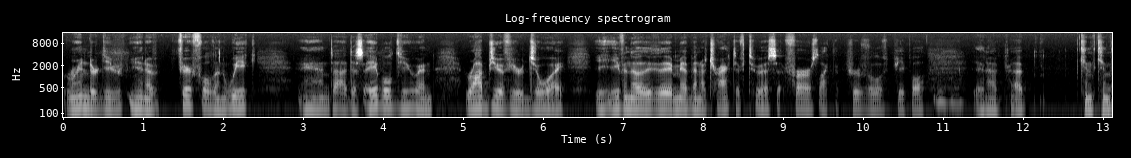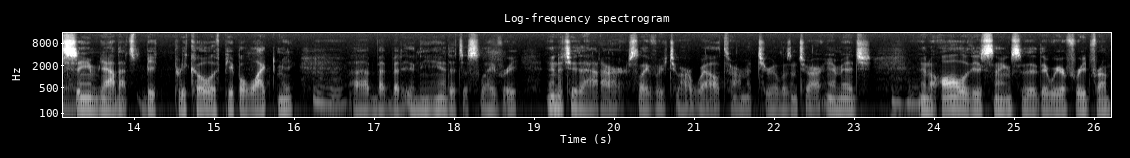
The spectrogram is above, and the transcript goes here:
rendered you, you know, fearful and weak and uh, disabled you and robbed you of your joy, even though they may have been attractive to us at first, like the approval of people, Mhm. you know, uh, can can Yeah. seem, yeah, that's be pretty cool if people liked me, Mhm. uh, but but in the end, it's a slavery, and to that, our slavery to our wealth, to our materialism, to our image, Mhm. you know, all of these things that, that we are freed from,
